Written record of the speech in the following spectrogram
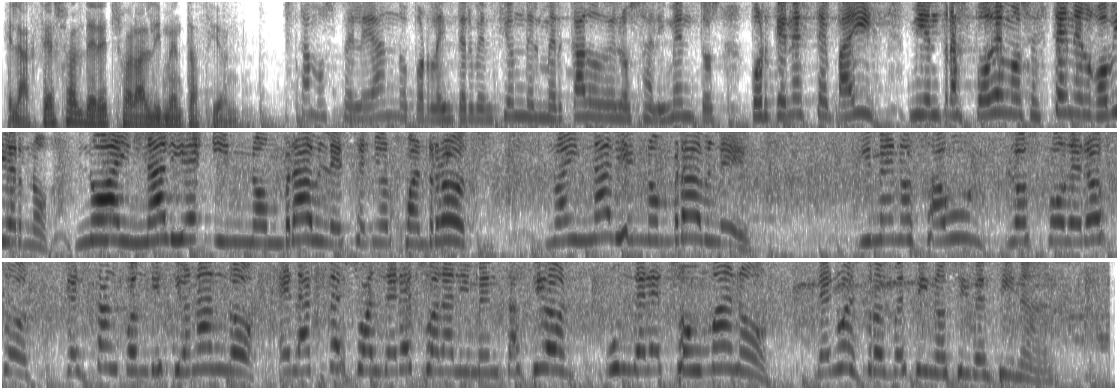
el acceso al derecho a la alimentación. Estamos peleando por la intervención del mercado de los alimentos, porque en este país, mientras Podemos esté en el gobierno, no hay nadie innombrable, señor Juan Roch. No hay nadie innombrable y menos aún los poderosos que están condicionando el acceso al derecho a la alimentación, un derecho humano de nuestros vecinos y vecinas.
